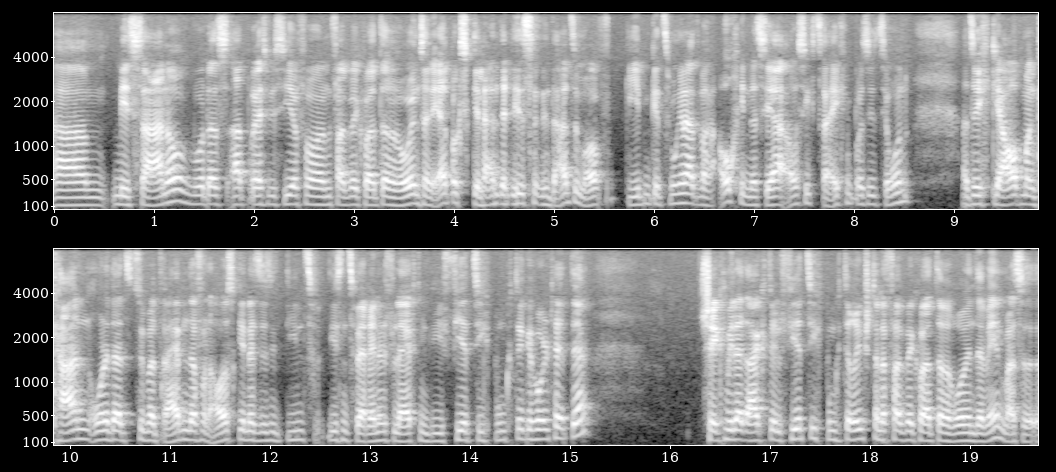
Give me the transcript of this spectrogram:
Ähm, Misano, wo das Abreißvisier von Fabio Quattaro in seine Airbox gelandet ist und ihn da zum Aufgeben gezwungen hat, war auch in einer sehr aussichtsreichen Position. Also ich glaube, man kann, ohne da jetzt zu übertreiben, davon ausgehen, dass er in diesen zwei Rennen vielleicht um die 40 Punkte geholt hätte. Jack Miller hat aktuell 40 Punkte Rückstand auf Fabio Quattararo in der WM. Also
